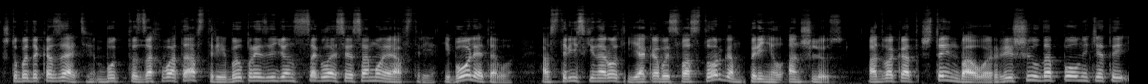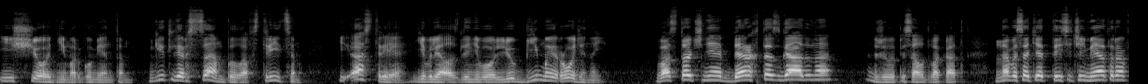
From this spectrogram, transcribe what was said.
чтобы доказать, будто захват Австрии был произведен с согласия самой Австрии. И более того, австрийский народ якобы с восторгом принял аншлюз. Адвокат Штейнбауэр решил дополнить это еще одним аргументом. Гитлер сам был австрийцем, и Австрия являлась для него любимой родиной. «Восточнее Берхтесгадена», – живописал адвокат, – «на высоте тысячи метров,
